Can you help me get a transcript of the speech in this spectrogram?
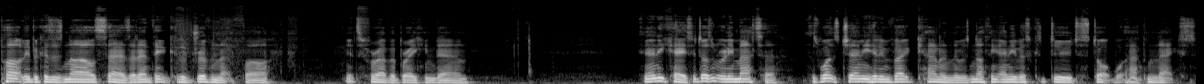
Partly because, as Niall says, I don't think it could have driven that far. It's forever breaking down. In any case, it doesn't really matter, as once Jamie had invoked Canon, there was nothing any of us could do to stop what happened next.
